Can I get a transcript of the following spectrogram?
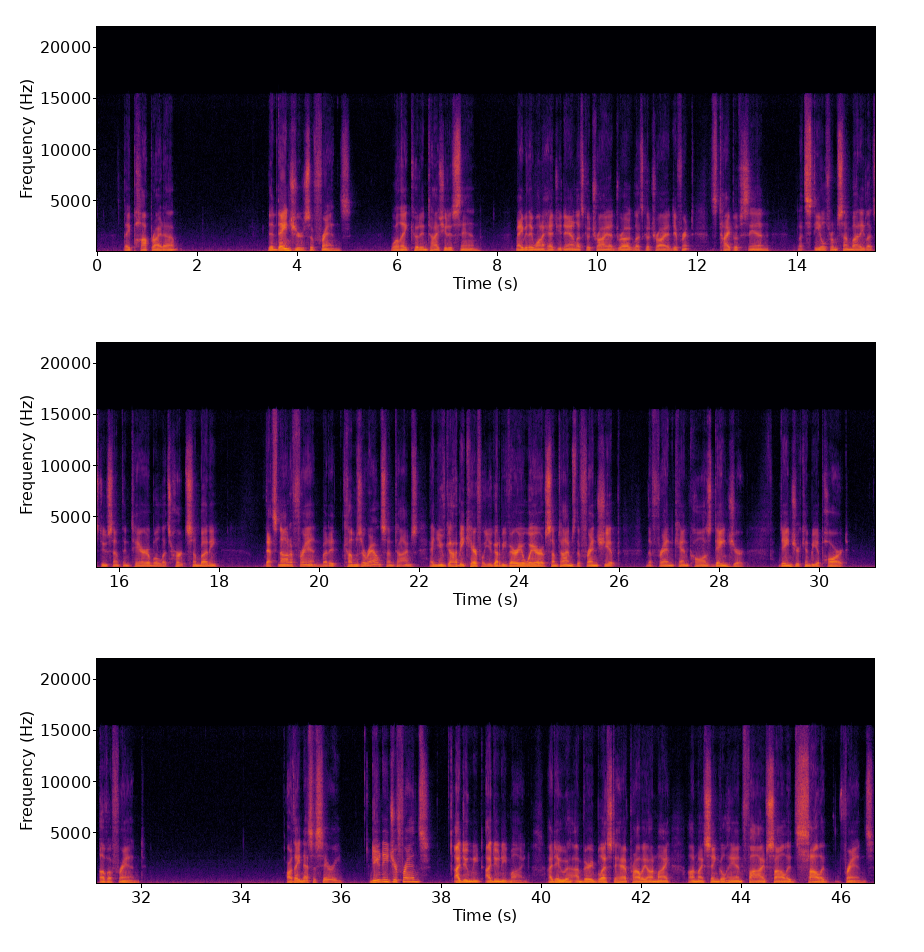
They pop right up. The dangers of friends. Well, they could entice you to sin. Maybe they want to head you down. Let's go try a drug. Let's go try a different type of sin. Let's steal from somebody. Let's do something terrible. Let's hurt somebody. That's not a friend, but it comes around sometimes, and you've got to be careful. You've got to be very aware of sometimes the friendship, the friend can cause danger. Danger can be a part of a friend. Are they necessary? Do you need your friends? I do meet I do need mine. I do I'm very blessed to have probably on my on my single hand five solid, solid friends.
